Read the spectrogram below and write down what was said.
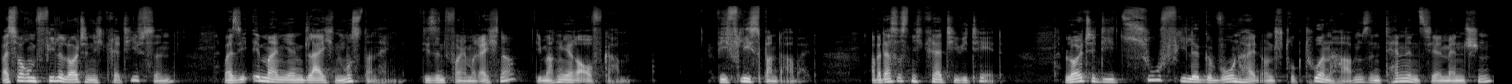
Weißt du, warum viele Leute nicht kreativ sind? Weil sie immer in ihren gleichen Mustern hängen. Die sind vor dem Rechner, die machen ihre Aufgaben. Wie Fließbandarbeit. Aber das ist nicht Kreativität. Leute, die zu viele Gewohnheiten und Strukturen haben, sind tendenziell Menschen,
